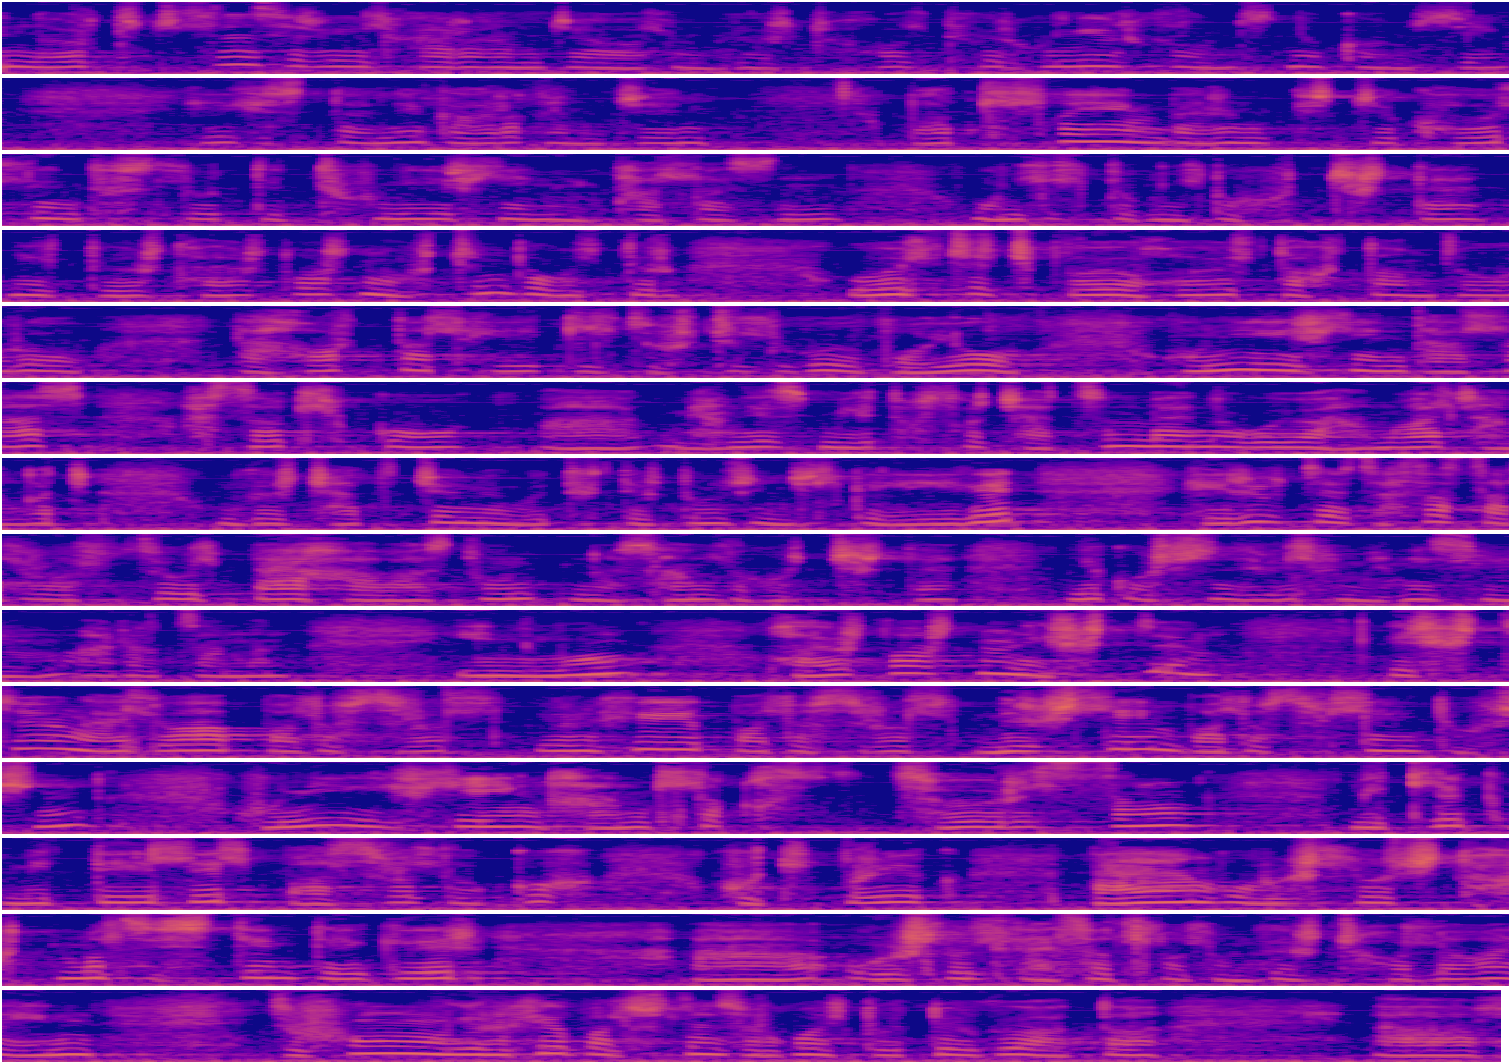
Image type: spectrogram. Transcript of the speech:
Энэ урдчлалын сэргийлэх арга хэмжээ бол үнэхээр чухал. Тэгэхээр хүний эрхийн үндэсний комиссийн хийх ёстой нэг арга хэмжээ нь бодлогын баримт бичиг хуулийн төслүүдэд хүний эрхийн талаас нь үнэлэлт өгнөлт өгөх учиртай. Нэгдүгээр, хоёрдугаар нь хүчин төгөлдөр уйлчиж буй хууль тогтоомж өөрөө давхардал хийдэл зөрчилгүй буюу хүний эрхийн талаас асуудалгүй механизмыг тусгаж чадсан байна уу хамгаалж хангаж үнэхээр чадж байна уу гэдэгт дүн шинжилгээ хийгээд хэрвээ засаг залруулах зүйл байх аваас түнд нь санал учиртай. Нэг урьдчилан сэргийлэх механизм арга зам нь энэ мөн хоёрдугаарт нь эрх зүйн эрх зүйн альва боловсрал, ерөнхий боловсрал, мэрэгжлийн боловсролын түвшинд хүний эрхийн хандлага суурилсан мэдлэг мэдээлэл боловсрал өгөх хөтөлбөрийг байнга үргэлжлүүлж тогтмол системтэйгээр үргэлжлүүлэх асуудал бол үнэхээр чухал байгаа. Энэ зөвхөн ерөнхий боловсролын сургууль төдийгүй одоо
